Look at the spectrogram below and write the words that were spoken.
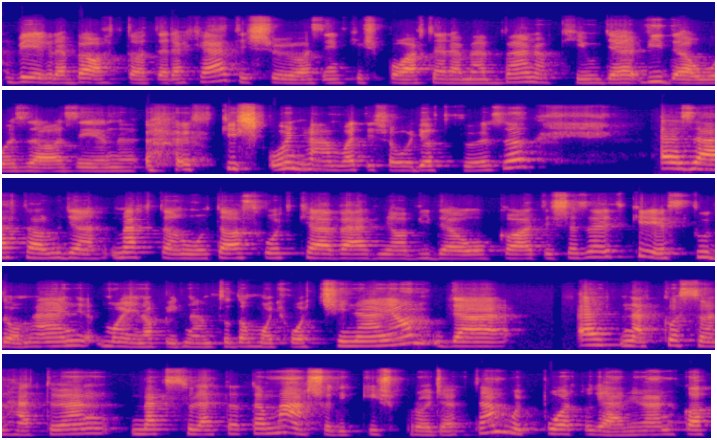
végre beadta a tereket, és ő az én kis partnerem ebben, aki ugye videózza az én kis konyhámat is, ahogy ott főzök. Ezáltal ugye megtanulta azt, hogy kell vágni a videókat, és ez egy kész tudomány, mai napig nem tudom, hogy hogy csináljam, de ennek köszönhetően megszületett a második kis projektem, hogy Portugáliának a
